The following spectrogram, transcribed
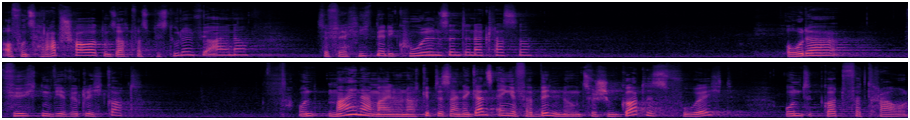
auf uns herabschaut und sagt, was bist du denn für einer? Dass wir vielleicht nicht mehr die Coolen sind in der Klasse? Oder fürchten wir wirklich Gott? Und meiner Meinung nach gibt es eine ganz enge Verbindung zwischen Gottesfurcht und Gottvertrauen.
